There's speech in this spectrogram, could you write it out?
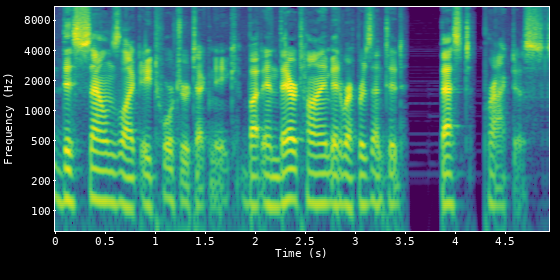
this sounds like a torture technique, but in their time it represented best practice.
